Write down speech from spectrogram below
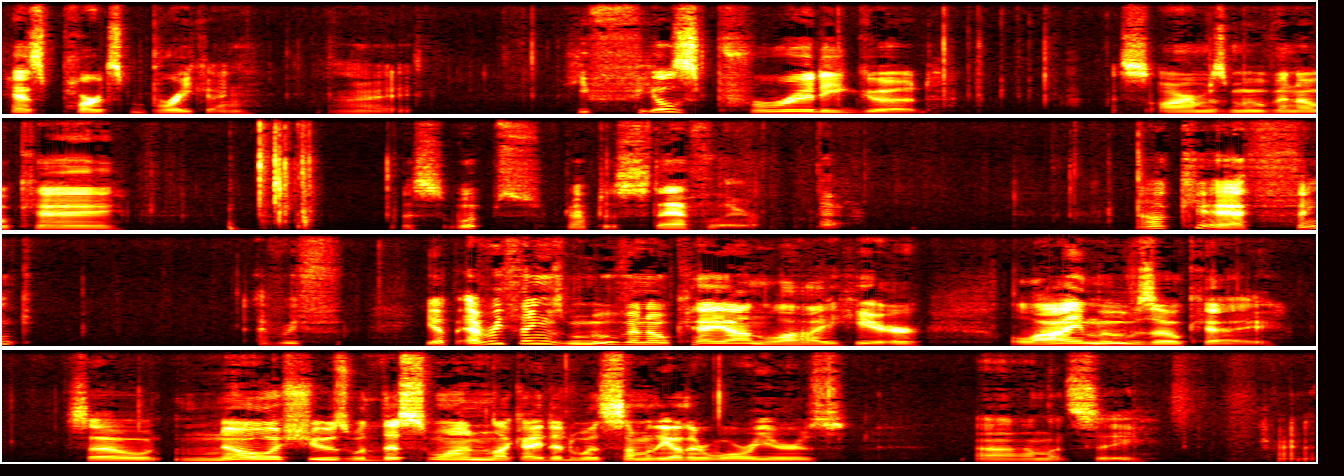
has parts breaking. Alright. He feels pretty good. This arm's moving okay. This, whoops, dropped his staff there. Okay, I think every, yep, everything's moving okay on Lai here. Lai moves okay. So, no issues with this one like I did with some of the other warriors. Um, let's see. trying to...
